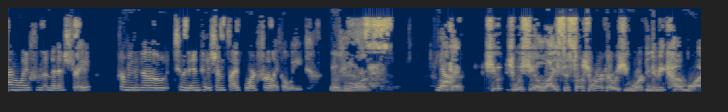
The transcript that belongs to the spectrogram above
time away from the ministry for me to go to an inpatient psych ward for like a week. Good lord. Yeah. Okay. She was she a licensed social worker or was she working to become one?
